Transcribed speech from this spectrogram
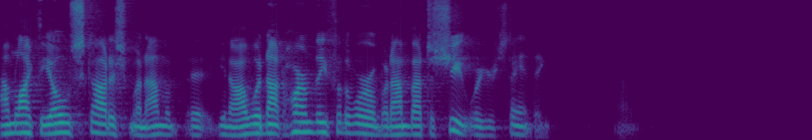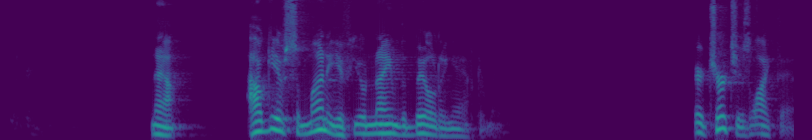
I'm like the old Scottishman, I'm, uh, you know, I would not harm thee for the world, but I'm about to shoot where you're standing. Now, I'll give some money if you'll name the building after. There are churches like that.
